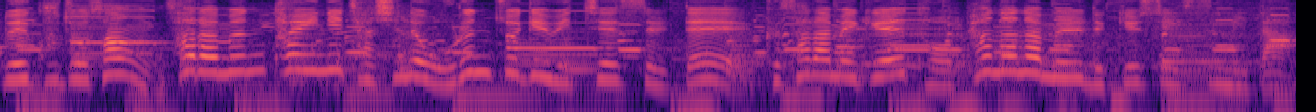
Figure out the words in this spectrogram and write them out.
뇌 구조상 사람은 타인이 자신의 오른쪽에 위치했을 때 그 사람에게 더 편안함을 느낄 수 있습니다.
